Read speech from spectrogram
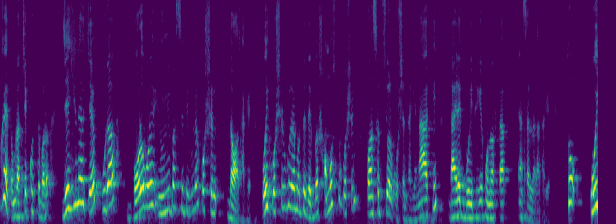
ওকে তোমরা চেক করতে পারো, যেখানে হচ্ছে পুরা বড় বড় ইউনিভার্সিটিগুলোর কোশ্চেন দেওয়া থাকে। ওই কোশ্চেনগুলোর মধ্যে দেখবে সমস্ত কোশ্চেন কনসেপচুয়াল কোশ্চেন থাকে, না কি ডাইরেক্ট বই থেকে কোনো একটা অ্যান্সার লাগা থাকে। তো ওই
